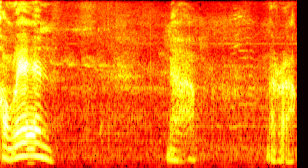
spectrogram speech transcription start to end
ของเล่นนะครับน่ารัก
